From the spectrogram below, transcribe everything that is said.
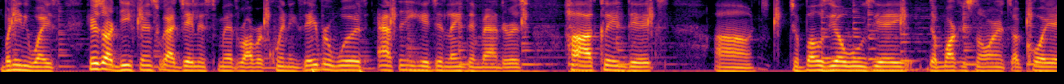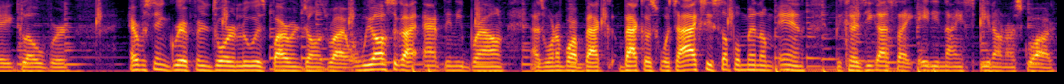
But anyways, here's our defense. We got Jaylon Smith, Robert Quinn, Xavier Woods, Anthony Hitchens, Leighton Vanders, Ha, Clinton Dix, uh, Chidobe Awuzie, Demarcus Lawrence, Okoye, Glover, Everson Griffen, Jourdan Lewis, Byron Jones, right? And we also got Anthony Brown as one of our back backups, which I actually supplement him in because he got like 89 speed on our squad.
